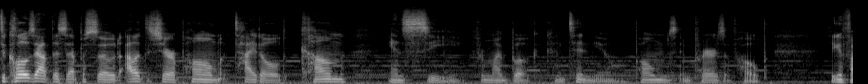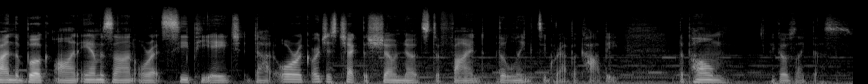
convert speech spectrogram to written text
To close out this episode, I like to share a poem titled Come and See from my book, Continue Poems and Prayers of Hope. You can find the book on Amazon or at cph.org, or just check the show notes to find the link to grab a copy. The poem, it goes like this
